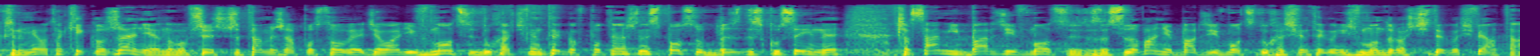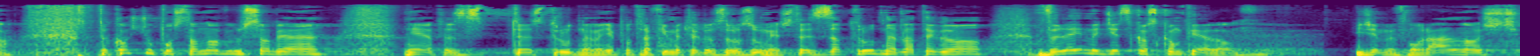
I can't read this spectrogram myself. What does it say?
który miał takie korzenie, no bo przecież czytamy, że apostołowie działali w mocy Ducha Świętego w potężny sposób, bezdyskusyjny, czasami bardziej w mocy, zdecydowanie bardziej w mocy Ducha Świętego niż w mądrości tego świata. To Kościół postanowił sobie, nie, to jest, to jest trudne, my nie potrafimy tego zrozumieć, to jest za trudne, dlatego wylejmy dziecko z kąpielą. Idziemy w moralność,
